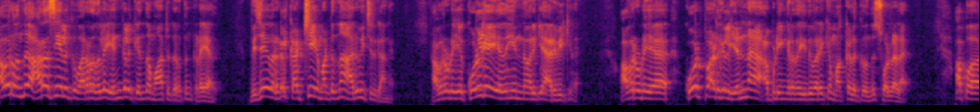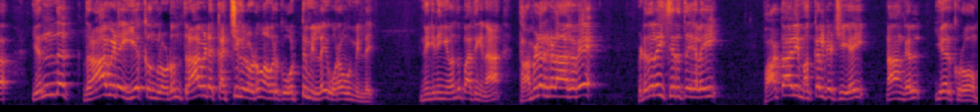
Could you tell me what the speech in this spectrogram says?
அவர் வந்து அரசியலுக்கு வர்றதில் எங்களுக்கு எந்த மாற்று கருத்தும் கிடையாது. விஜய் அவர்கள் கட்சியை மட்டும்தான் அறிவிச்சிருக்காங்க. அவருடைய கொள்கை எதையும் இன்ன வரைக்கும் அறிவிக்கலை. அவருடைய கோட்பாடுகள் என்ன அப்படிங்கிறத இதுவரைக்கும் மக்களுக்கு வந்து சொல்லலை. அப்போ எந்த திராவிட இயக்கங்களோடும் திராவிட கட்சிகளோடும் அவருக்கு ஒட்டுமில்லை உறவும் இல்லை. இன்றைக்கி நீங்கள் வந்து பார்த்தீங்கன்னா தமிழர்களாகவே விடுதலை சிறுத்தைகளை பாட்டாளி மக்கள் கட்சியை நாங்கள் ஏற்கிறோம்.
